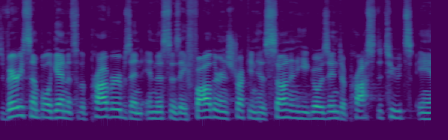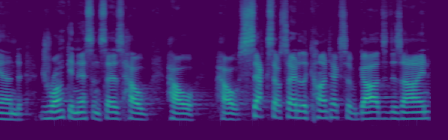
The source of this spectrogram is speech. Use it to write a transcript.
It's very simple. Again, it's the Proverbs, and, and this is a father instructing his son, and he goes into prostitutes and drunkenness and says how, how, how sex outside of the context of God's design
